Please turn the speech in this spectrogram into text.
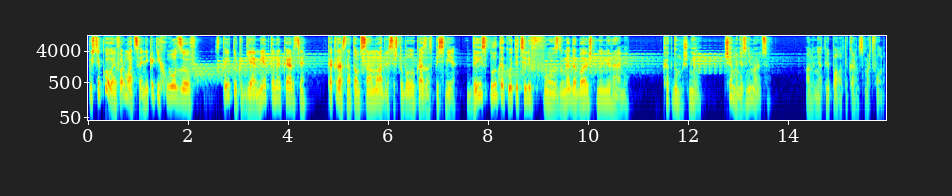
Пустяковая информация, никаких отзывов, стоит только геометка на карте – как раз на том самом адресе, что было указано в письме. Да и всплыл какой-то телефон с двумя добавочными номерами. Как думаешь, милый, чем они занимаются? Она не отлипала от экрана смартфона.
